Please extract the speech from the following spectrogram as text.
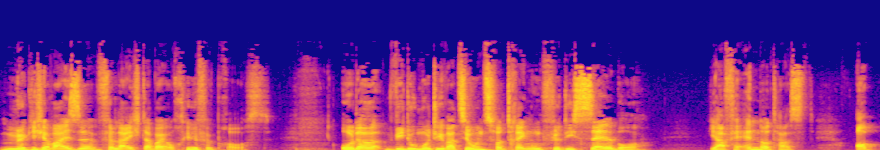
möglicherweise vielleicht dabei auch Hilfe brauchst. Oder wie du Motivationsverdrängung für dich selber ja verändert hast, ob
